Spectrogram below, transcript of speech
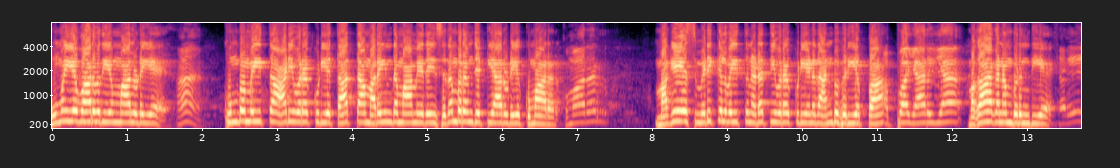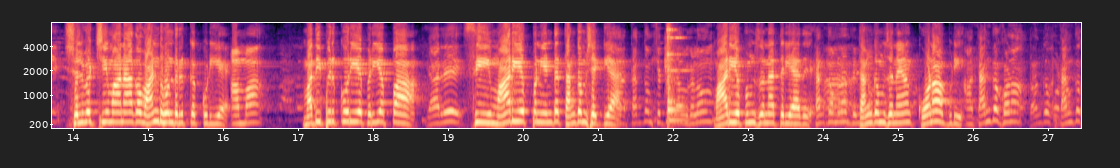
உமைய பார்வதி அம்மாளுடைய ஆ. கும்பம் வைத்து ஆடி வரக்கூடிய தாத்தா மறைந்த மாமேதை சிதம்பரம் செட்டியாருடைய குமாரர். குமாரர். மகேஷ் மெடிக்கல் வைத்து நடத்தி வரக்கூடிய எனது அன்பு பெரியப்பா. அப்பா யார் ஐயா? மகாகணம் பொருந்திய செல்வட்சியமானாக வாழ்ந்து கொண்டிருக்கக்கூடிய ஆமா. மதிப்பிற்குரிய பெரியப்பா. யாரு? சி. மாரியப்பன் என்ற தங்கம் செட்டியார். தங்கம் செட்டியார் அவர்களும். மாரியப்பன் சொன்னா தெரியாது. தங்கம் சொன்னா குணம் அப்படி. தங்க குணம். தங்க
